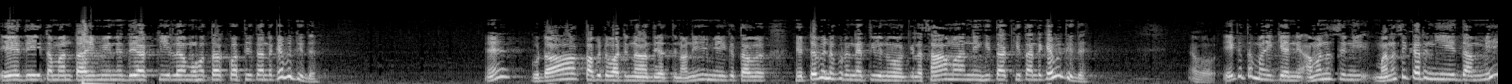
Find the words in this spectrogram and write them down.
ඒදී තමන්ට අහිමින දෙයක් කියලා මොහොතක්වත් හිතන්න කැමතිද. ගොඩා අපිට වටිනා දෙයක්ති අනේ මේක තව හෙට වෙනකට නැතිවෙනවා කියලා සාමාන්‍යයෙන් හිතක් හිතන්න කැමතිද. ඒක තමයි කියන්නේ අමනසන මනසිකරණයේ දම්මේ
